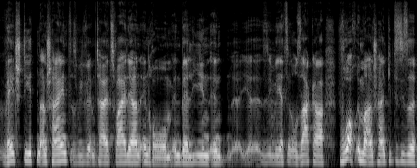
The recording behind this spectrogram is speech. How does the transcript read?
Weltstädten anscheinend, also wie wir im Teil 2 lernen, in Rom, in Berlin, in, äh, sehen wir jetzt in Osaka, wo auch immer anscheinend gibt es diese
